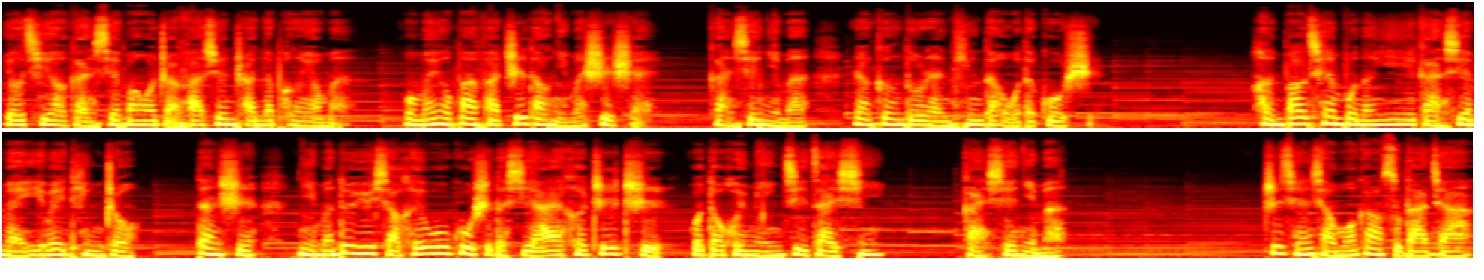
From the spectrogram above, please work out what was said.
尤其要感谢帮我转发宣传的朋友们。我没有办法知道你们是谁，感谢你们让更多人听到我的故事。很抱歉不能一一感谢每一位听众，但是你们对于小黑屋故事的喜爱和支持，我都会铭记在心。感谢你们。之前小莫告诉大家，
